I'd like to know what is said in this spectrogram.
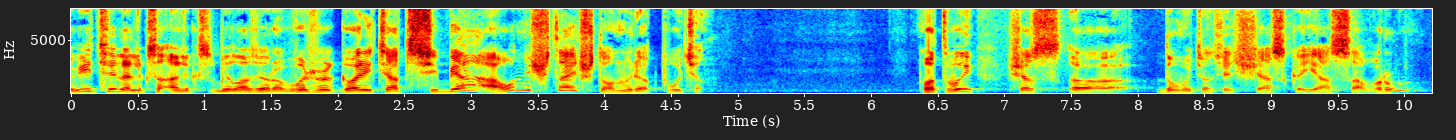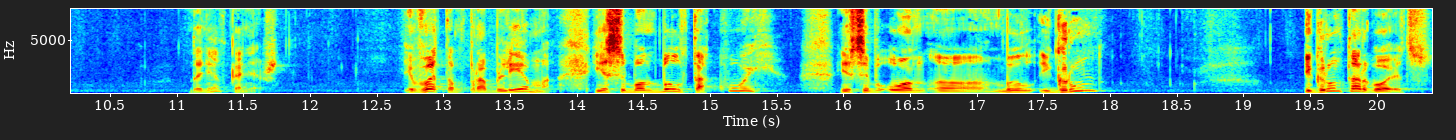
видите ли, Александр Алекс Белозеров, вы же говорите от себя, а он не считает, что он врет Путин. Вот вы сейчас э, думаете, он сейчас-ка я совру? Да нет, конечно. И в этом проблема. Если бы он был такой, если бы он э, был игрун, игрун торговец.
